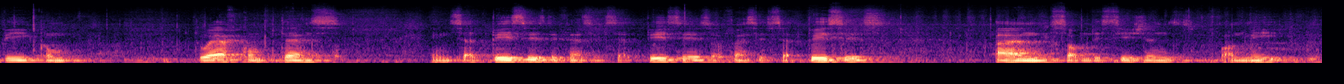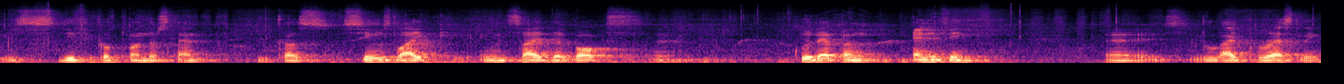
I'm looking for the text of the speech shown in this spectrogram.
be to have competence in set pieces, defensive set pieces, offensive set pieces, and some decisions for me is difficult to understand because seems like inside the box uh, could happen anything. Uh, it's like wrestling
